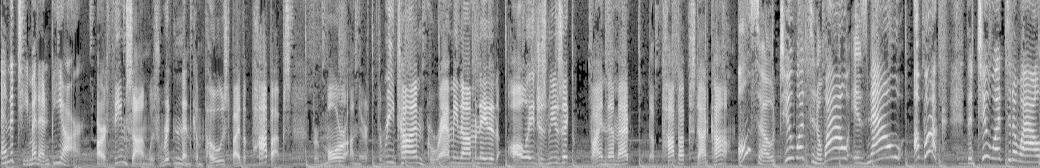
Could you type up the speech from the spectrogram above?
and the team at NPR. Our theme song was written and composed by the Pop Ups. For more on their three time Grammy nominated all ages music, find them at thepopups.com. Also, Two What's in a Wow is now a book. The Two What's in a Wow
